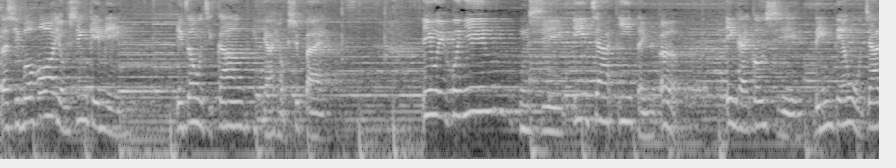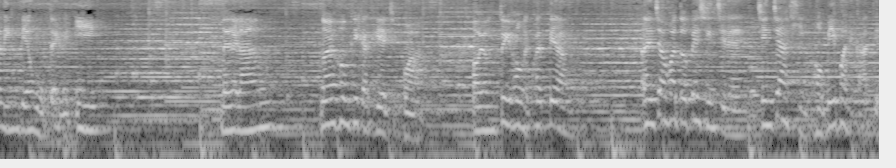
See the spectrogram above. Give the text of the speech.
但是无好好用心经营，伊总有一天会走向失败。因为婚姻不是一加一等于二。应该讲是零点五加零点五等于一。两个人拢要放弃家己的一半，包容对方的缺点，安尼才有法度变成一个真正幸福美满的家庭。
